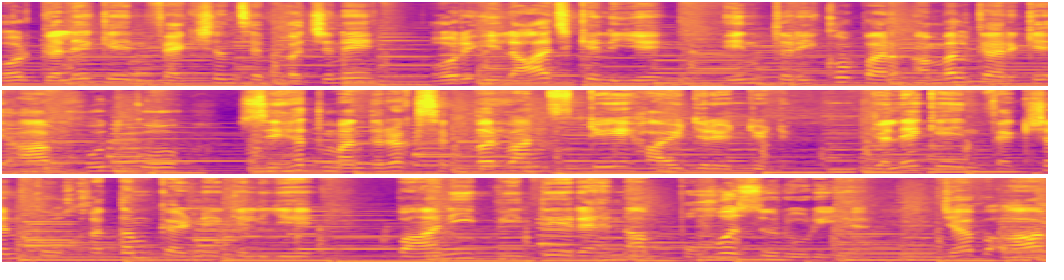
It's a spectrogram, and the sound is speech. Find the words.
और गले के इन्फेक्शन से बचने और इलाज के लिए इन तरीक़ों पर अमल करके आप खुद को सेहतमंद रख सकते वन स्टे हाइड्रेटेड गले के इन्फेक्शन को ख़त्म करने के लिए पानी पीते रहना बहुत ज़रूरी है। जब आप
